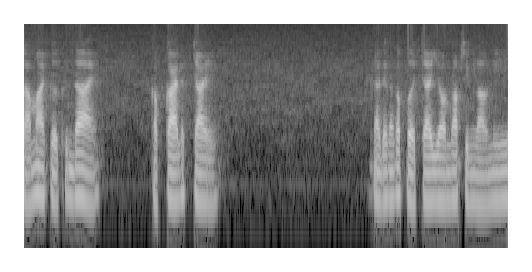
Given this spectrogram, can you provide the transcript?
สามารถเกิดขึ้นได้ กับกายและใจขณะเดียวกันก็เปิดใจยอมรับสิ่งเหล่านี้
